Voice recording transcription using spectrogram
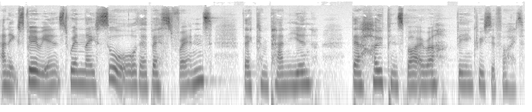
and experienced when they saw their best friend, their companion, their hope inspirer being crucified.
